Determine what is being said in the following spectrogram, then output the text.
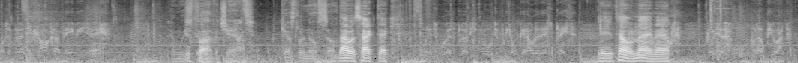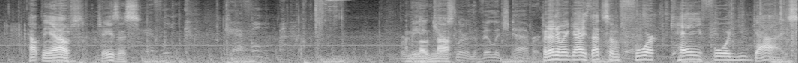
What's a bloody cock up, And we You're still fine. have a chance. Kessler knows something. That was hectic. Yeah, you're telling me, man. Come here. I'll help you up. Help me out. Jesus. Careful. Careful. We're I'm loading up. Kessler in the village tavern. But anyway, guys, that's some 4K for you guys.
